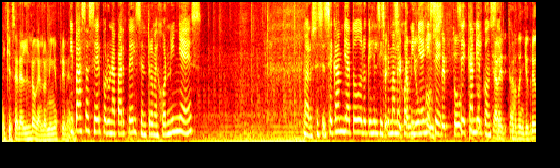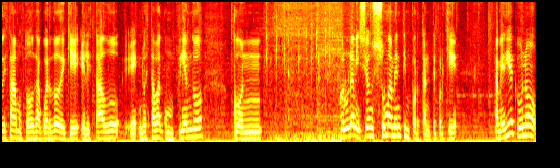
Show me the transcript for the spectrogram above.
Y que será el eslogan, los niños primero. Y pasa a ser, por una parte, el Centro Mejor Niñez, bueno, se, cambia todo lo que es el sistema mejor niñez y se, cambia el concepto. A ver, perdón, yo creo que estábamos todos de acuerdo de que el Estado eh, no estaba cumpliendo con con una misión sumamente importante, porque a medida que uno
